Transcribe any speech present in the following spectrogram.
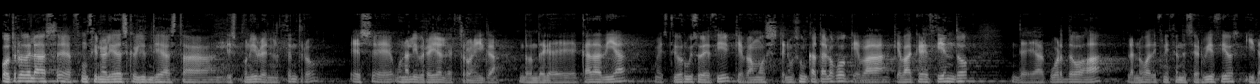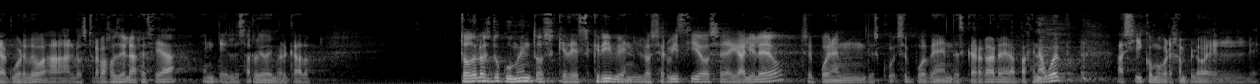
otra de las eh, funcionalidades que hoy en día está disponible en el centro es eh, una librería electrónica, donde cada día, me estoy orgulloso de decir, que vamos, tenemos un catálogo que va, que va creciendo de acuerdo a la nueva definición de servicios y de acuerdo a los trabajos de la GSA en el desarrollo del mercado. Todos los documentos que describen los servicios Galileo se pueden, se pueden descargar en la página web, así como, por ejemplo, el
